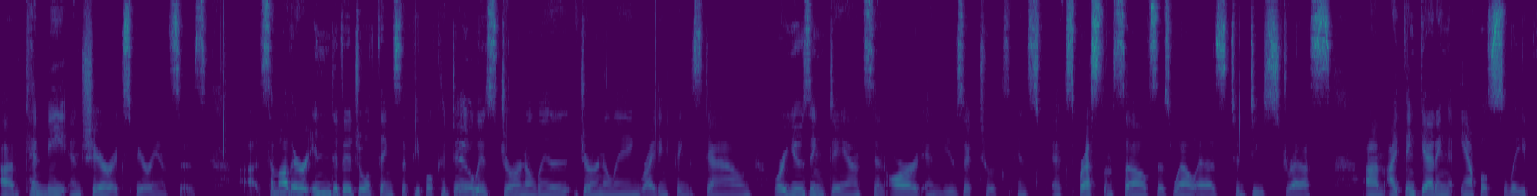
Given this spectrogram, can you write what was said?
um, can meet and share experiences. Uh, some other individual things that people could do is journaling, journaling, writing things down, or using dance and art and music to ex- express themselves as well as to de stress. Um, I think getting ample sleep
